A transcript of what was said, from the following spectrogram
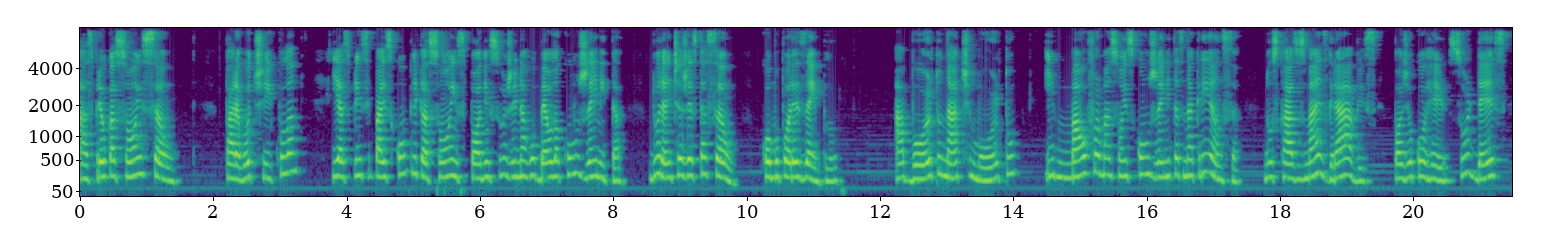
As precauções são para gotícula e as principais complicações podem surgir na rubéola congênita durante a gestação, como por exemplo, aborto natimorto e malformações congênitas na criança. Nos casos mais graves, pode ocorrer surdez,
